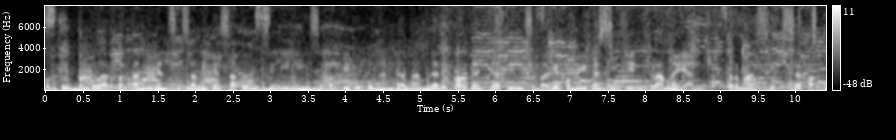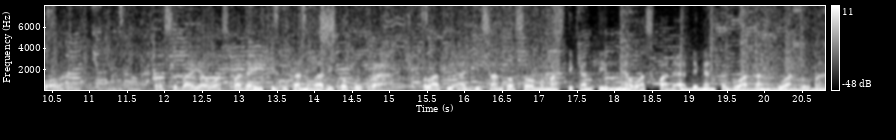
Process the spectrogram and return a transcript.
Untuk menggelar pertandingan sisa Liga 1 musim ini seperti dukungan datang dari Polda Jatim sebagai pemegang izin keramaian, termasuk sepak bola. Persebaya waspadai kejutan Barito Putra. Pelatih Aji Santoso memastikan timnya waspada dengan kekuatan tuan rumah.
